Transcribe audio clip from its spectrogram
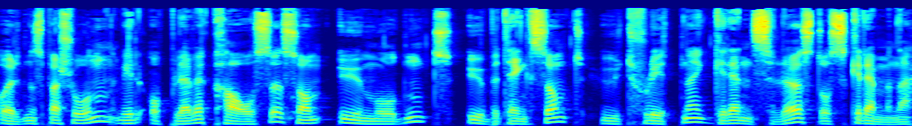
ordenspersonen vil oppleve kaoset som umodent, ubetenksomt, utflytende, grenseløst og skremmende.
